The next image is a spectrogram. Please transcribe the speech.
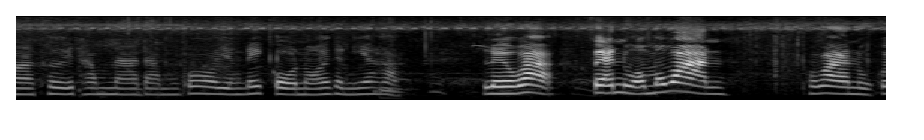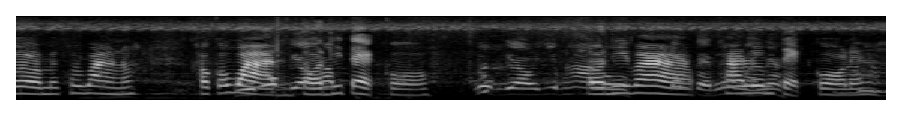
มาเคยทำนาดำก็ยังได้กอน้อยกว่านี้ค่ะ เลยว่าแฟนหนูเอามาหวาน เพราะว่าหนูก็ไม่ค่อยว่างเนาะเขาก็หวานตอนที่แตกกอ ลูกเดียวยี่ห้าตอนที่ว่าตั้งแต่ข้าวเริ่มนี่ยแตกกอเลยค่ะ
